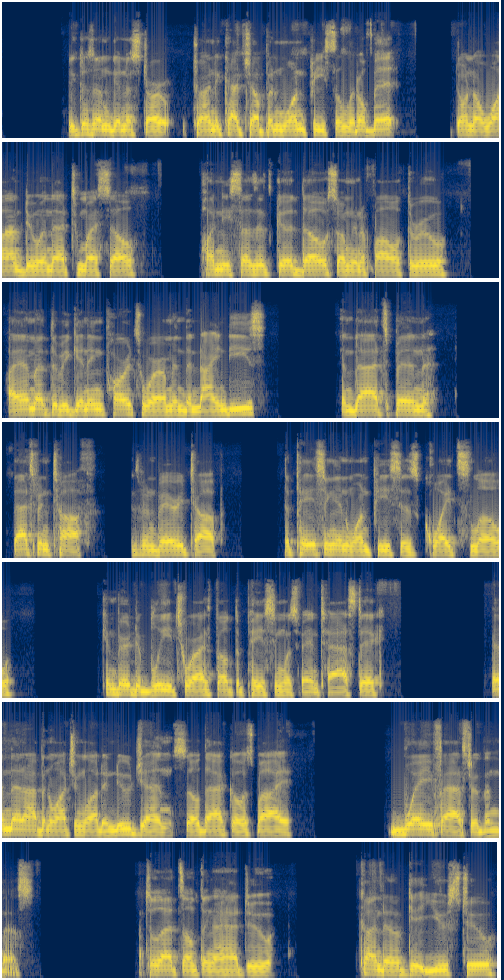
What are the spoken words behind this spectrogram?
because I'm going to start trying to catch up in One Piece a little bit. Don't know why I'm doing that to myself. Putney says it's good though, so I'm gonna follow through. I am at the beginning parts where I'm in the 90s, and that's been that's been tough. It's been very tough. The pacing in One Piece is quite slow compared to Bleach, where I felt the pacing was fantastic. And then I've been watching a lot of new gen, so that goes by way faster than this. So that's something I had to kind of get used to.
